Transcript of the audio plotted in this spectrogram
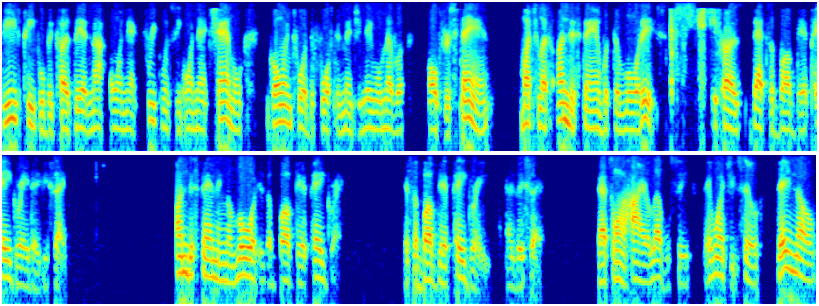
These people, because they're not on that frequency, on that channel, going toward the fourth dimension, they will never understand, much less understand what the Lord is, because that's above their pay grade, as you say. Understanding the Lord is above their pay grade. It's above their pay grade as they say. That's on a higher level. See, they want you so they know,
